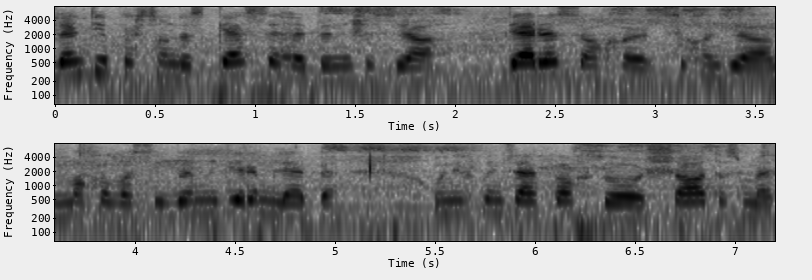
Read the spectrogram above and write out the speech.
wenn die Person das gegessen hat, dann ist es ja deren Sache. Sie können ja machen, was sie wollen mit ihrem Leben. Und ich finde es einfach so schade, dass man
